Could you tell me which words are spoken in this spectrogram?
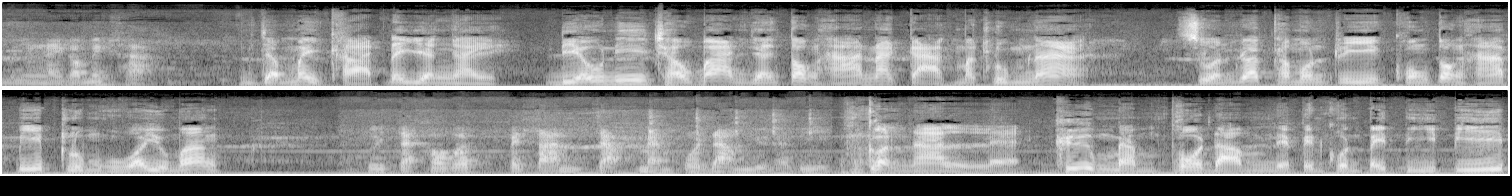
มันยังไงก็ไม่ขาดมัน จะไม่ขาดได้ยังไง เดี๋ยวนี้ชาวบ้านยังต้องหาหน้ากากมาคลุมหน้า ส่วนรัฐมนตรีคงต้องหาปี๊บคลุมหัวอยู่มั่งเฮ้ยแต่เขาก็ไปตามจับแหม่มโพธิ์ดำอยู่นะพี่ก็นั่นแหละ คือแหม่มโพธิ์ดำเนี่ยเป็นคนไปตีปี๊บ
